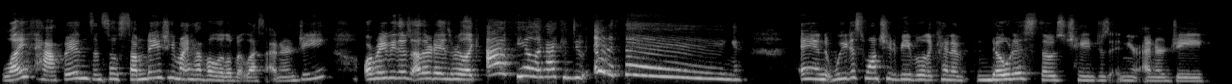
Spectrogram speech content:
Life happens. And so some days you might have a little bit less energy. Or maybe there's other days where like, I feel like I can do anything. And we just want you to be able to kind of notice those changes in your energy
